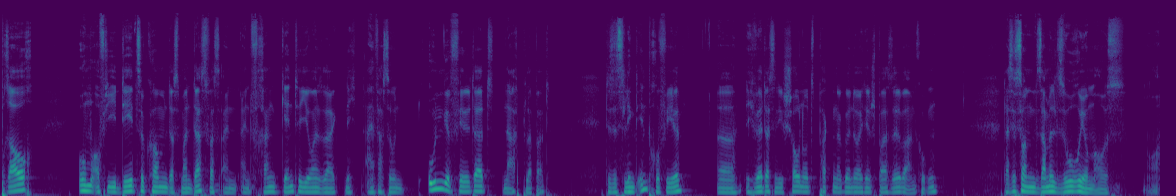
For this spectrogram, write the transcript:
braucht, um auf die Idee zu kommen, dass man das, was ein, ein Frank Gente-Johann sagt, nicht einfach so ungefiltert nachplappert. Dieses LinkedIn-Profil, äh, ich werde das in die Shownotes packen, da könnt ihr euch den Spaß selber angucken. Das ist so ein Sammelsurium aus oh,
